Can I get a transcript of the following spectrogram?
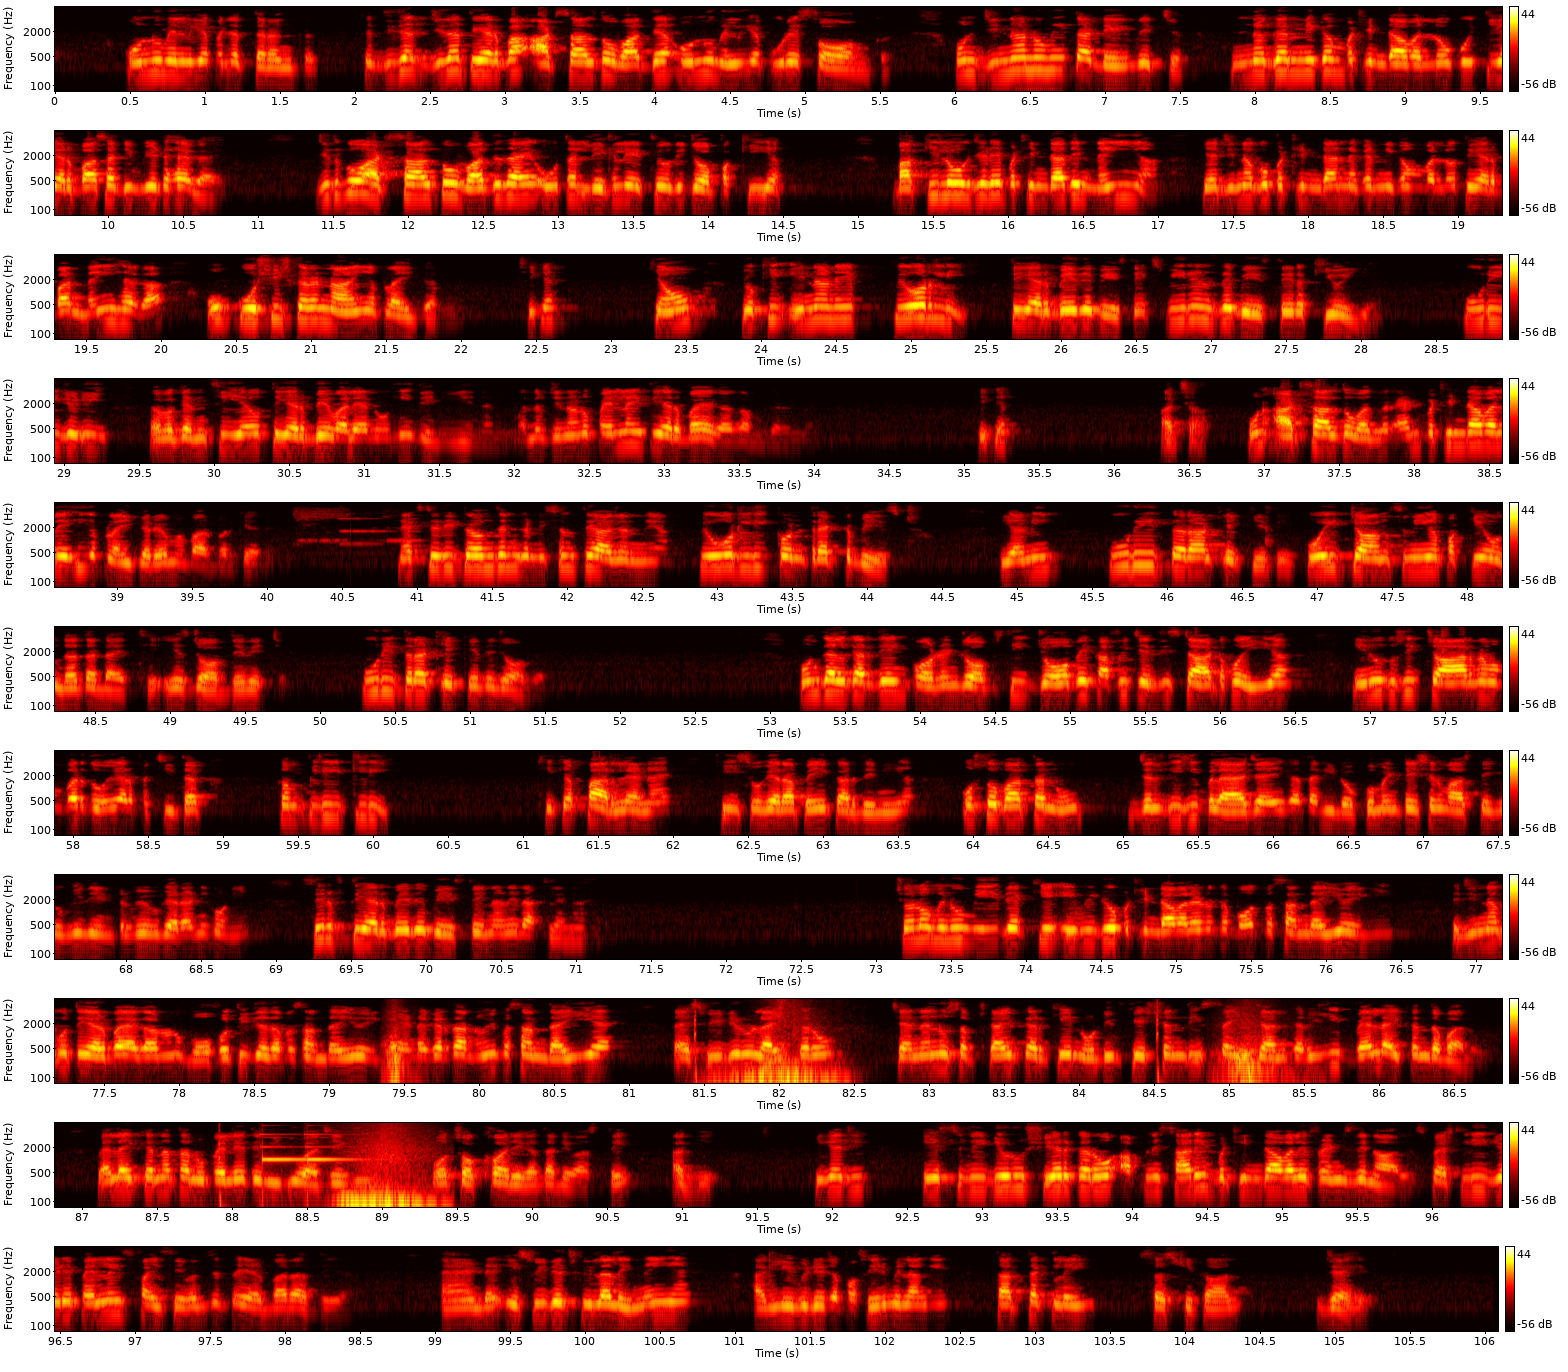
ਉਹਨੂੰ ਮਿਲਣਗੇ 75 ਅੰਕ। ਤੇ ਜਿਹਦਾ ਜਿਹਦਾ ਤਜਰਬਾ 8 ਸਾਲ ਤੋਂ ਵੱਧ ਹੈ, ਉਹਨੂੰ ਮਿਲਣਗੇ ਪੂਰੇ 100 ਅੰਕ। ਹੁਣ ਜਿਨ੍ਹਾਂ ਨੂੰ ਵੀ ਤੁਹਾਡੇ ਵਿੱਚ ਨਗਰ ਨਿਗਮ ਬਠਿੰਡਾ ਵੱਲੋਂ ਕੋਈ ਤਜਰਬਾ ਸਰਟੀਫਿਕੇਟ ਹੈਗਾ ਹੈ, ਜਿਹਦੇ ਕੋਲ 8 ਸਾਲ ਤੋਂ ਵੱਧ ਦਾ ਹੈ, ਉਹ ਤਾਂ ਲਿਖ ਲੈ ਇੱਥੇ ਉਹਦੀ ਜੌਬ ਪੱਕੀ ਆ। ਬਾਕੀ ਲੋਕ ਜਿਹੜੇ ਬਠਿੰਡਾ ਦੇ ਨਹੀਂ ਆ ਜਾਂ ਜਿਨ੍ਹਾਂ ਕੋਲ ਬਠਿੰਡਾ ਨਗਰ ਨਿਗਮ ਵੱਲੋਂ ਤਜਰਬਾ ਨਹੀਂ ਹੈਗਾ, ਉਹ ਕੋਸ਼ਿਸ਼ ਕਰਨ ਨਾ ਹੀ ਅਪਲਾਈ ਕਰਨ। ਠੀਕ ਹੈ? ਕਿਉਂ? ਕਿਉਂਕਿ ਇਹਨਾਂ ਨੇ ਪਿਓਰਲੀ ਤਜਰਬੇ ਦੇ ਬੇਸ ਤੇ ਐਕਸਪੀਰੀਅੰਸ ਦੇ ਬੇਸ ਤੇ ਰੱਖੀ ਹੋਈ ਹੈ। ਪੂਰੀ ਜਿਹੜੀ ਵੈਕੈਂਸੀ ਹੈ, ਉਹ ਤਜਰਬੇ ਵਾਲਿਆਂ ਨੂੰ ਹੀ ਦੇਣੀ ਹੈ ਇਹਨਾਂ ਨੇ। ਮਤਲਬ ਜਿਨ੍ਹਾਂ ਨੂੰ ਪਹਿਲਾਂ ਹੀ ਤਜਰਬਾ ਹੈਗਾ ਕੰਮ ਕਰਨ ਦਾ। ਠੀਕ ਹੈ? ਅੱਛਾ, ਹੁਣ 8 ਸਾਲ ਤੋਂ ਬਾਅਦ ਐਂਡ ਬਠਿੰਡਾ ਵਾਲੇ ਹੀ ਅਪਲਾਈ ਕਰਿਓ, ਮੈਂ ਬਾਰ-ਬਾਰ ਕਹਿ ਰਿਹਾ। ਨੈਕਸਟ ਇਹਦੀ ਟਰਮਸ ਐਂਡ ਕੰਡੀਸ਼ਨਸ ਤੇ ਆ ਜਾਂਦੇ ਆ ਪਿਓਰਲੀ ਕੰਟਰੈਕਟ ਬੇਸਡ ਯਾਨੀ ਪੂਰੀ ਤਰ੍ਹਾਂ ਠੇਕੇ ਤੇ। ਕੋਈ ਚਾਂਸ ਨਹੀਂ ਆ, ਪੱਕੇ ਹੁੰਦਾ ਤੁਹਾਡਾ ਇੱਥੇ, ਇਸ ਜੌਬ ਦੇ ਵਿੱਚ। ਪੂਰੀ ਤਰ੍ਹਾਂ ਠੇਕੇ ਤੇ ਜੌਬ ਹੈ। ਹੁਣ ਗੱਲ ਕਰਦੇ ਆ ਇੰਪੋਰਟੈਂਟ ਜੌਬਸ ਦੀ। ਜੌਬ ਇਹ ਕਾਫੀ ਚਿਰ ਦੀ ਸਟਾਰਟ ਹੋਈ ਆ। ਇਹਨੂੰ ਤੁਸੀਂ 4 ਨਵੰਬਰ 2025 ਤੱਕ ਕੰਪਲੀਟਲੀ ਠੀਕ ਹੈ, ਭਰ ਲੈਣਾ ਹੈ। ਫੀਸ ਵਗੈਰਾ ਪੇ ਕਰ ਦੇਣੀ ਆ। ਉਸ ਤੋਂ ਬਾਅਦ ਤੁਹਾਨੂੰ ਜਲਦੀ ਹੀ ਬੁਲਾਇਆ ਜਾਏਗਾ ਤੁਹਾਡੀ ਡਾਕੂਮੈਂਟੇਸ਼ਨ ਵਾਸਤੇ, ਕਿਉਂਕਿ ਇਹਦੀ ਇੰਟਰਵਿਊ ਵਗੈਰਾ ਨਹੀਂ ਹੋਣੀ। ਸਿਰਫ ਤਜਰਬੇ ਦੇ ਬੇਸ ਤੇ ਇਹਨਾਂ ਨੇ ਰੱਖ ਲੈਣਾ ਹੈ। ਚਲੋ ਮੈਨੂੰ ਉਮੀਦ ਹੈ ਕਿ ਇਹ ਵੀਡੀਓ ਬਠਿੰਡਾ ਵਾਲਿਆਂ ਨੂੰ ਤਾਂ ਬਹੁਤ ਪਸੰਦ ਆਈ ਹੋਏਗੀ ਤੇ ਜਿਨ੍ਹਾਂ ਕੋਲ ਤਜਰਬਾ ਹੈਗਾ ਉਹਨਾਂ ਨੂੰ ਬਹੁਤ ਹੀ ਜ਼ਿਆਦਾ ਪਸੰਦ ਆਈ ਹੋਏਗੀ ਐਂਡ ਅਗਰ ਤੁਹਾਨੂੰ ਵੀ ਪਸੰਦ ਆਈ ਹੈ ਤਾਂ ਇਸ ਵੀਡੀਓ ਨੂੰ ਲਾਈਕ ਕਰੋ ਚੈਨਲ ਨੂੰ ਸਬਸਕ੍ਰਾਈਬ ਕਰਕੇ ਨੋਟੀਫਿਕੇਸ਼ਨ ਦੀ ਸਹੀ ਜਾਣਕਾਰੀ ਲਈ ਬੈਲ ਆਈਕਨ ਦਬਾ ਲਓ। ਬੈਲ ਆਈਕਨ ਨਾਲ ਤੁਹਾਨੂੰ ਪਹਿਲੇ ਤੇ ਵੀਡੀਓ ਆ ਜਾਏਗੀ, ਬਹੁਤ ਸੌਖਾ ਹੋ ਜਾਏਗਾ ਤੁਹਾਡੇ ਵਾਸਤੇ ਅੱਗੇ। ਠੀਕ ਹੈ ਜੀ? ਇਸ ਵੀਡੀਓ ਨੂੰ ਸ਼ੇਅਰ ਕਰੋ ਆਪਣੇ ਸਾਰੇ ਬਠਿੰਡਾ ਵਾਲੇ ਫਰੈਂਡਸ ਦੇ ਨਾਲ ਸਪੈਸ਼ਲੀ ਜਿਹੜੇ ਪਹਿਲਾਂ ਹੀ ਸਫ਼ਾਈ ਸੇਵਕ ਦੇ ਤਜਰਬਾ ਰੱਖਦੇ ਆ। ਐਂਡ ਇਸ ਵੀਡੀਓ 'ਚ ਫਿਲਹਾਲ ਇੰਨਾ ਹੀ ਹੈ। ਅਗਲੀ ਵੀਡੀਓ 'ਚ ਆਪਾਂ ਫਿਰ ਮਿਲਾਂਗੇ। ਤਦ ਤੱਕ ਲਈ ਸਤਿ ਸ਼੍ਰੀ ਅਕਾਲ ਜੈ ਹਿੰਦ।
